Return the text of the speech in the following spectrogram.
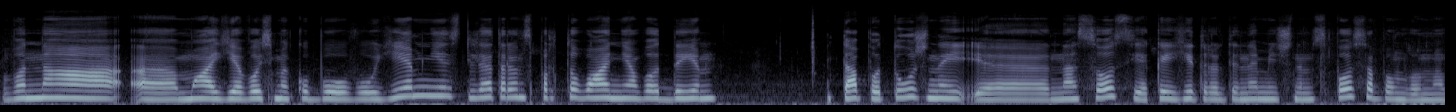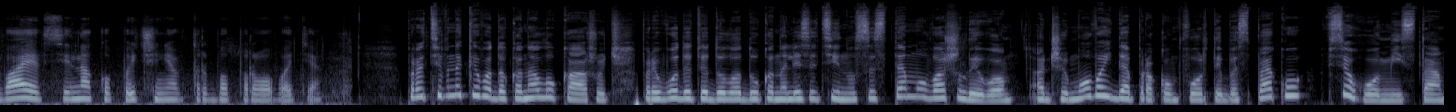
Вона е, має 8-кубову ємність для транспортування води. Та потужний е, насос, який гідродинамічним способом вимиває всі накопичення в трубопроводі. Працівники водоканалу кажуть, приводити до ладу каналізаційну систему важливо, адже мова йде про комфорт і безпеку всього міста.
